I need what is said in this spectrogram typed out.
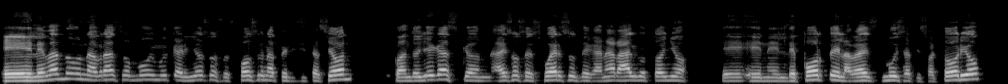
Eh, le mando un abrazo muy, muy cariñoso a su esposo, una felicitación. Cuando llegas con, a esos esfuerzos de ganar algo, Toño, eh, en el deporte, la verdad es muy satisfactorio.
